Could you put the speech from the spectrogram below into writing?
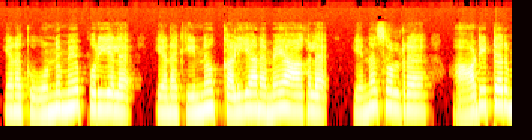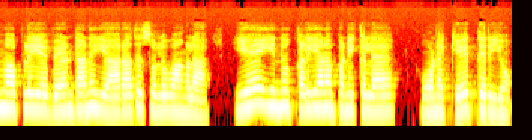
எனக்கு ஒண்ணுமே புரியல. எனக்கு இன்னும் கல்யாணமே ஆகல. என்ன சொல்ற? ஆடிட்டர் மாப்பிளைய வேண்டான்னு யாராவது சொல்லுவாங்களா? ஏன் இன்னும் கல்யாணம் பண்ணிக்கல? உனக்கே தெரியும்.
